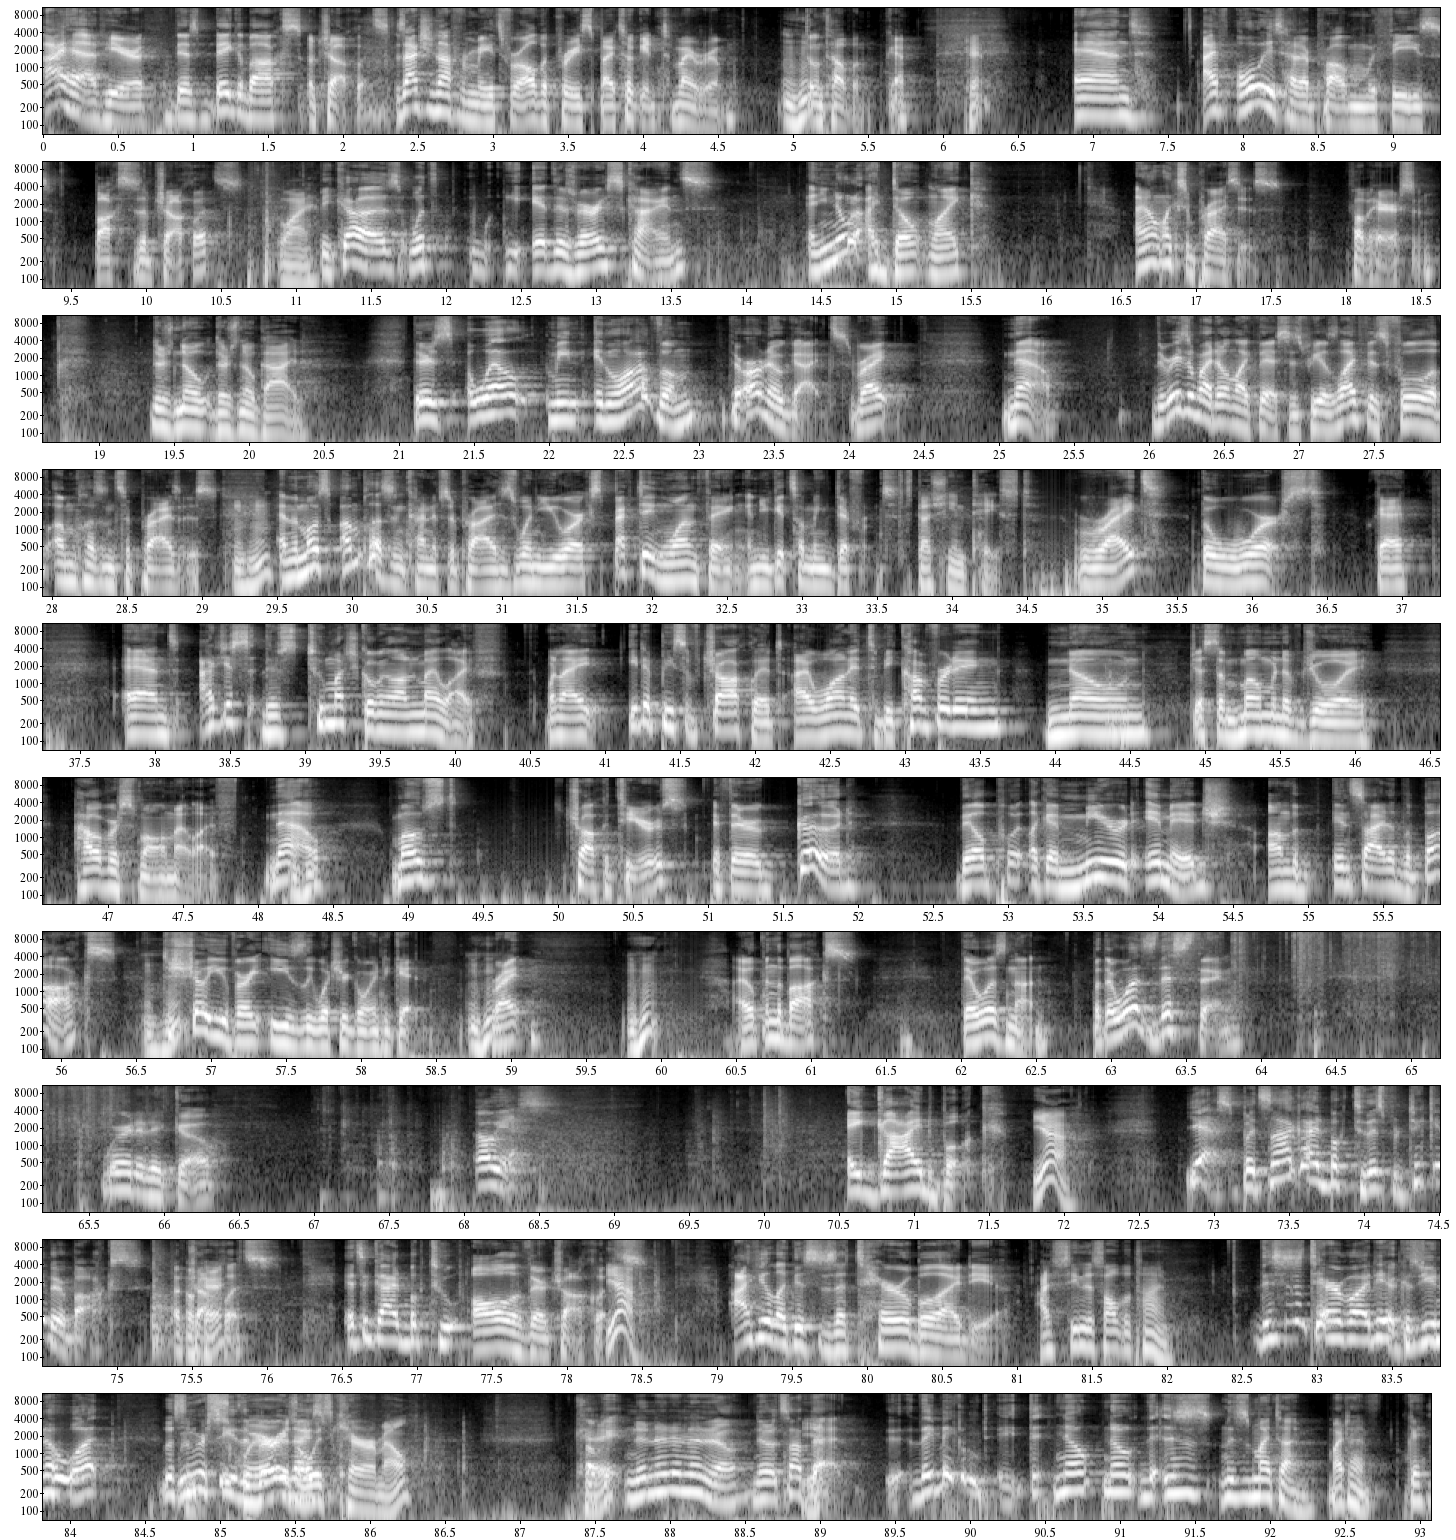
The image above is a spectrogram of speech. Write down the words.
I have here this big box of chocolates. It's actually not for me; it's for all the priests. But I took it into my room. Mm-hmm. Don't tell them, okay? Okay. And I've always had a problem with these boxes of chocolates Why? because what's it, there's various kinds, and you know what I don't like? I don't like surprises, Father Harrison. there's no there's no guide. There's well, I mean, in a lot of them there are no guides, right? Now, the reason why I don't like this is because life is full of unpleasant surprises, mm-hmm. and the most unpleasant kind of surprise is when you are expecting one thing and you get something different. especially in taste. right? The worst. Okay. And I just, there's too much going on in my life. When I eat a piece of chocolate, I want it to be comforting, known, just a moment of joy, however small in my life. Now, mm-hmm. most chocolatiers, if they're good, they'll put like a mirrored image on the inside of the box to mm-hmm. show you very easily what you're going to get, mm-hmm. right? I opened the box. There was none. But there was this thing. Where did it go? Oh, yes. A guidebook. Yeah. Yes, but it's not a guidebook to this particular box of Okay. chocolates. It's a guidebook to all of their chocolates. Yeah. I feel like this is a terrible idea. I've seen this all the time. This is a terrible idea because you know what? Listen, we square a very is nice. always caramel. okay. no, no, no, no, no, no. It's not Yeah. that. They make them. No, no. This is this is my time. My time. Okay.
